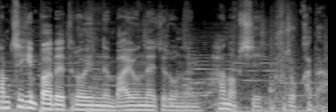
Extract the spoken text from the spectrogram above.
참치김밥에 들어있는 마요네즈로는 한없이 부족하다.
